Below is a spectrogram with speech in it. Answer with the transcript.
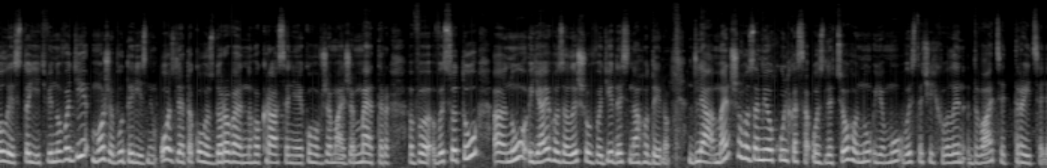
Коли стоїть він у воді, може бути різним. Ось для такого здоровенного красення, якого вже майже метр в висоту, е, ну я його залишу в воді десь на годину. Для меншого заміокулькаса, ось для цього ну йому вистачить хвилин 20-30.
